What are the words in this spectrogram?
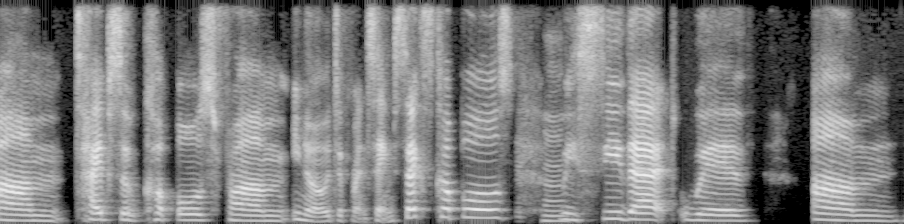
um, types of couples from you know different same-sex couples. Mm-hmm. we see that with um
